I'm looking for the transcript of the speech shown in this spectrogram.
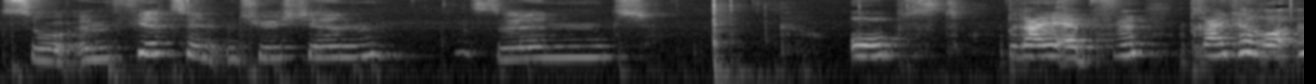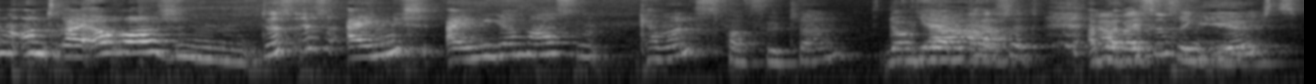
So, im 14. Türchen sind Obst, drei Äpfel, drei Karotten und drei Orangen. Das ist eigentlich einigermaßen. Kann man das verfüttern? Doch, Ja, man kann's halt- aber, aber, es bringt mir viel? nichts.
